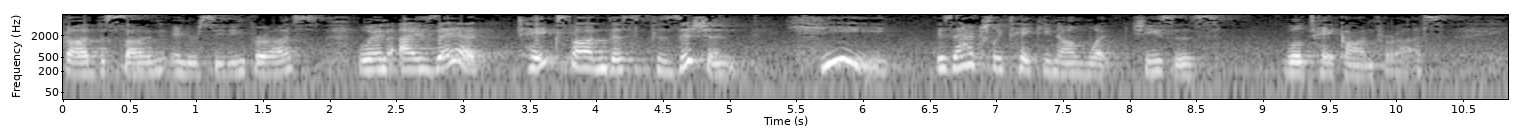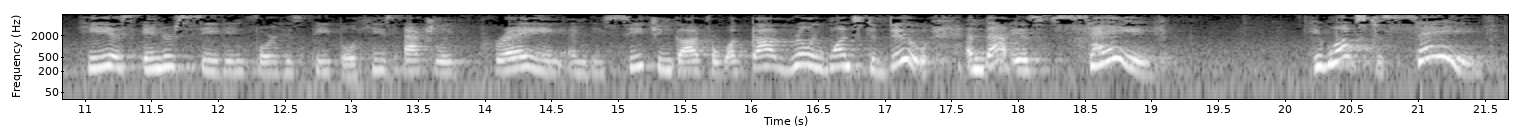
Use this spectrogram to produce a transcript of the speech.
God the Son interceding for us? When Isaiah takes on this position, he is actually taking on what Jesus will take on for us. He is interceding for his people. He's actually praying and beseeching God for what God really wants to do, and that is save. He wants to save.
